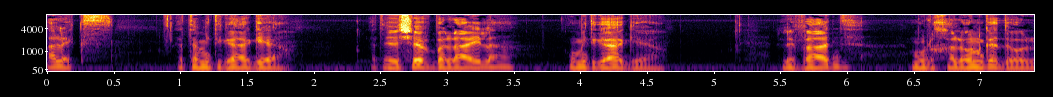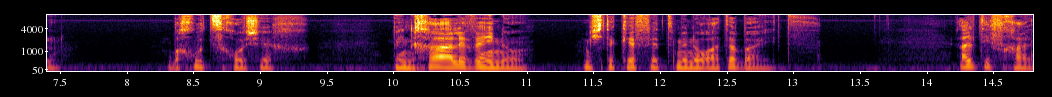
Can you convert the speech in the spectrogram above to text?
אלכס, אתה מתגעגע. אתה יושב בלילה ומתגעגע. לבד, מול חלון גדול, בחוץ חושך, בינך לבינו משתקפת מנורת הבית. אל תפחד,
